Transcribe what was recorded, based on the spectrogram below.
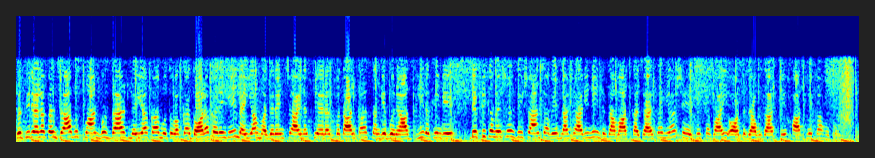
وزیر پنجاب عثمان بزدار لیا کا متوقع دورہ کریں گے۔ لیا مدر اینڈ چائلڈ کیئر اسپتال کا سنگ بنیاد بھی رکھیں گے۔ ڈپٹی کمشنر زیشان جاوید لاشاری نے انتظامات کا جائزہ لیا۔ شہر کی صفائی اور تجاوزات کے خاتمے کا حکم۔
